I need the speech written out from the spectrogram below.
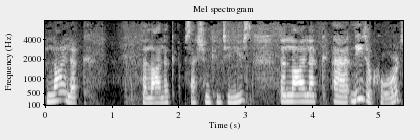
lilac. The lilac obsession continues. The lilac uh, needle cord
